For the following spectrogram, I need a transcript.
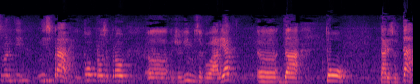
smrti ni sprave. In to pravzaprav uh, želim zagovarjati, uh, da to, ta rezultat,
